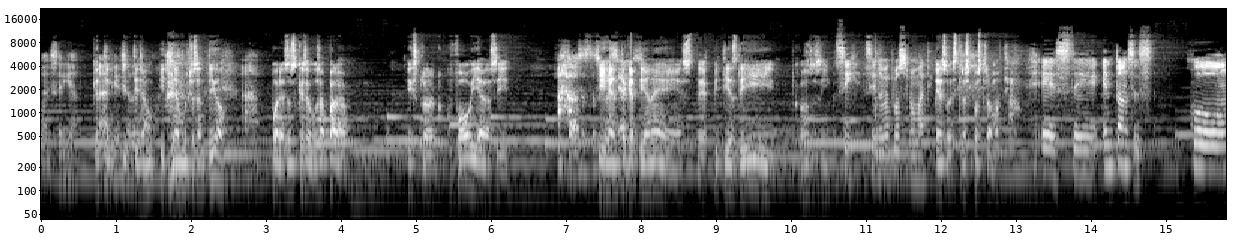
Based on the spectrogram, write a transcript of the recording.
Igual sería Que la y, tiene, trauma. y tiene mucho sentido. Ajá. Por eso es que se usa para explorar fobias y, Ajá. Y gente que tiene este, PTSD y cosas así. Sí, síndrome postraumático. Eso, estrés postraumático. Este, entonces, con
